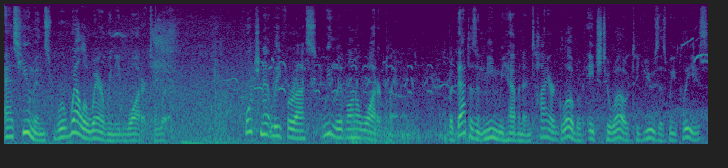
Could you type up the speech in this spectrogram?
As humans, we're well aware we need water to live. Fortunately for us, we live on a water planet. But that doesn't mean we have an entire globe of H2O to use as we please.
